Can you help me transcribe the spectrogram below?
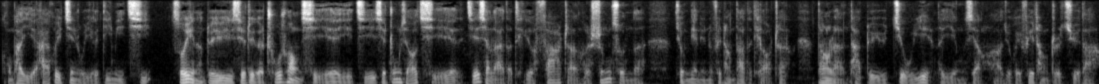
恐怕也还会进入一个低迷期。所以呢，对于一些这个初创企业以及一些中小企业，接下来的这个发展和生存呢，就面临着非常大的挑战。当然，它对于就业的影响啊，就会非常之巨大。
